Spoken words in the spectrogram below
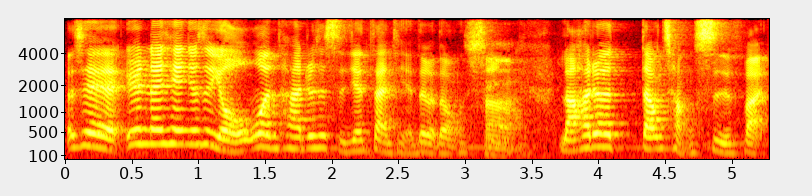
而且因为那天就是有问他就是时间暂停的这个东西。嗯然后他就当场示范，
